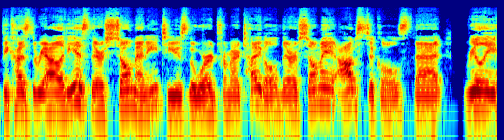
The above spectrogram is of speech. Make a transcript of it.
Because the reality is, there are so many, to use the word from our title, there are so many obstacles that really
